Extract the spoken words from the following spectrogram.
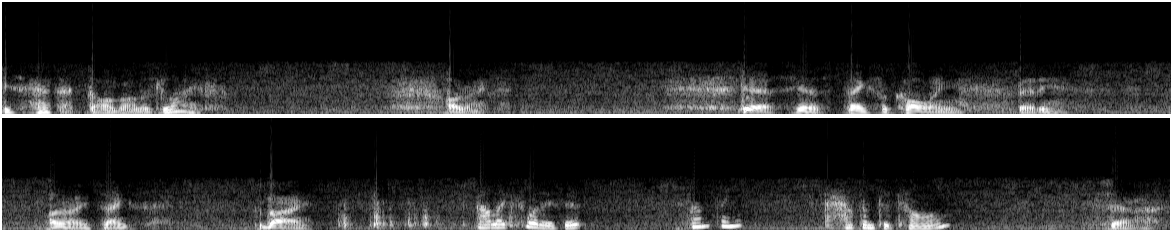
He's had that dog all his life. All right. Yes, yes. Thanks for calling, Betty. All right, thanks. Goodbye. Alex, what is it? Something happened to Tom? Sarah.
